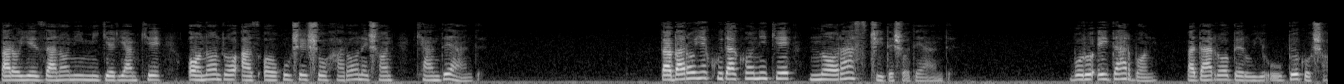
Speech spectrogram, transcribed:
برای زنانی میگریم که آنان را از آغوش شوهرانشان کنده اند. و برای کودکانی که نارس چیده شده اند. برو ای دربان و در را به روی او بگشا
